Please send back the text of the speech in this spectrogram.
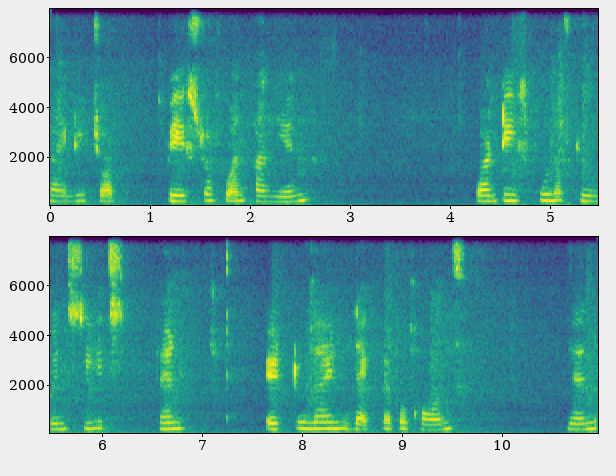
finely chopped. Paste of 1 onion. 1 teaspoon of cumin seeds and 8 to 9 black peppercorns then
